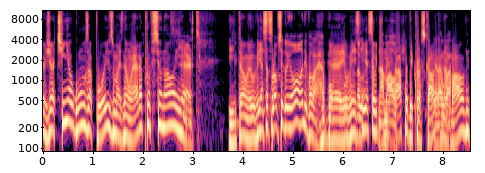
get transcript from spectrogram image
eu já tinha alguns apoios, mas não era profissional ainda. Certo. Então eu E venci, essa prova você ganhou onde? Vai lá. vou- é, eu venci agora. essa última etapa de cross country na. Malve.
